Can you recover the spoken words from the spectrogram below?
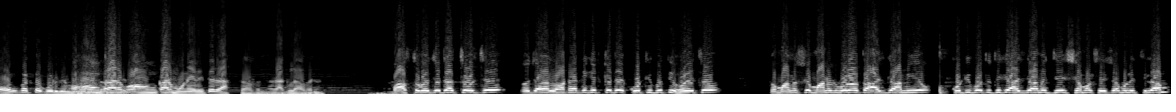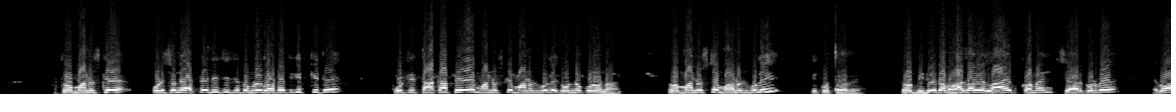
অহংকারটা করবি অহংকার অহংকার মনের ভিতরে রাখতে হবে না রাখলে হবে না। বাস্তবে যেটা চলছে তো যারা লটারি টিকিট কেটে কোটিপতি হয়েছে তো মানুষকে মানুষ বলে তো আজকে আমি কোটিপতি থেকে আজকে আমি যে শ্যামল সেই শ্যামলে ছিলাম। তো মানুষকে পরিচয় একটাই দিচ্ছি যে তোমরা লটারি টিকিট কেটে কোটি টাকা পেয়ে মানুষকে মানুষ বলে গণ্য করো না। তো মানুষকে মানুষ বলেই ই করতে হবে। তো ভিডিওটা ভালো লাগে লাইক কমেন্ট শেয়ার করবে এবং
